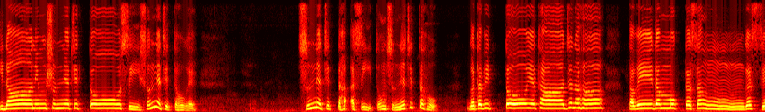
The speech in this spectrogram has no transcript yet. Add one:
इदानिम शून्य चित्तो सी शून्य चित्त हो गए। शून्य चित्त असी, तुम शून्य चित्त हो। गतवित्तो यथा जनः, तवेदं मुक्तसङ्गस्य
